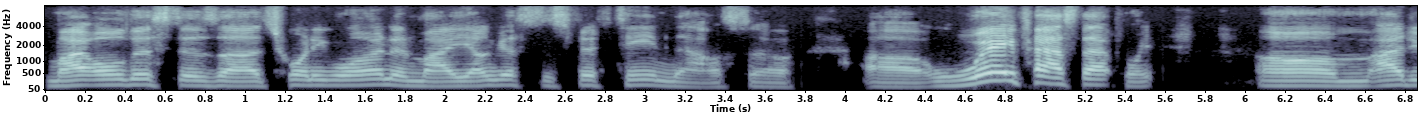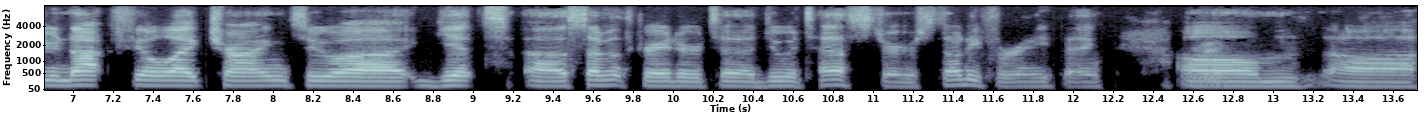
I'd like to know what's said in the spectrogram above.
My oldest is uh 21, and my youngest is 15 now. So, uh, way past that point. Um, I do not feel like trying to uh get a seventh grader to do a test or study for anything. Um, uh,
